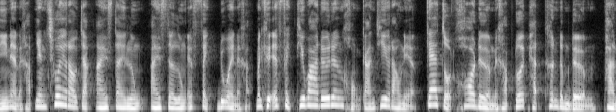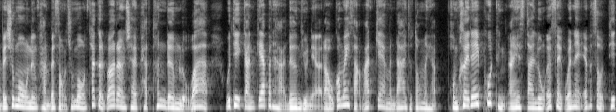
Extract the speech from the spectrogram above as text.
นี้เนี่ยนะครับยังช่วยเราจาก i n s t e i n ลุง i n s t e i n ลุงเอฟเฟกด้วยนะครับ มันคือเอฟเฟกที่ว่าด้วยเรื่องของการที่เราเนี่ยแก้โจทย์ข้อเดิมนะครับด้วย pattern เดิมๆ ผ่านไปชั่วโมงหนึ่งผ่านไป 2 ชั่วโมง ถ้าเกิดว่าเรายังใช้ pattern เดิม หรือว่าวิธีการแก้ปัญหาเดิมอยู่เนี่ยเราก็ไม่สามารถแก้มันได้ถูกต้องไหมครับ ผมเคยได้พูดถึง i n s t e i n ลุงเอฟเฟกไว้ใน episode ที่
